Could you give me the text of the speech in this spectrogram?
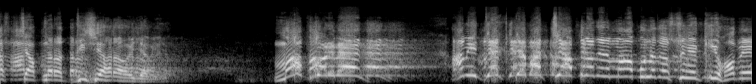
আসছে, আপনারা দিশেহারা হয়ে যাবেন। মাফ করবেন! আমি দেখতে পাচ্ছি আপনাদের মা বোনদের সঙ্গে কি হবে।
